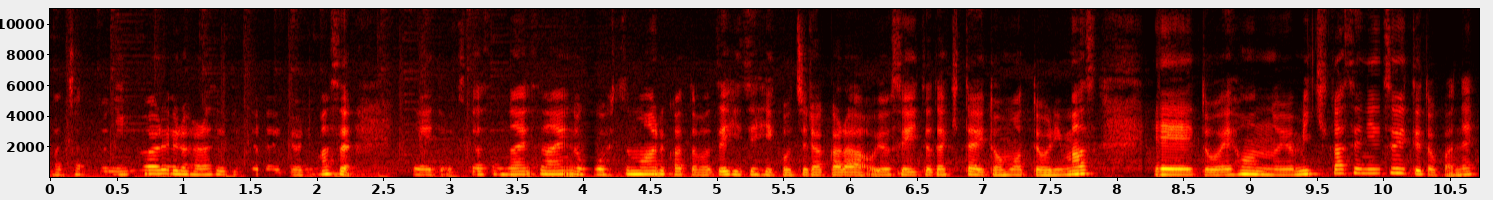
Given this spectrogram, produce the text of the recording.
今、チャットに URL 貼らせていただいております。えっ、ー、と、内田さなえさんへのご質問ある方は、ぜひぜひこちらからお寄せいただきたいと思っております。えっ、ー、と、絵本の読み聞かせについてとかね、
